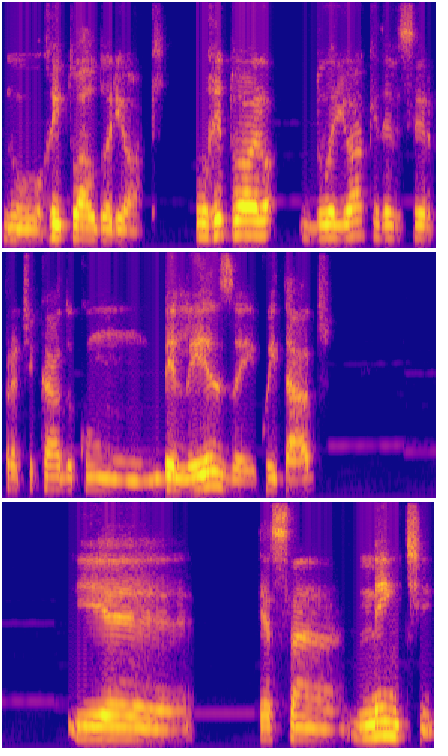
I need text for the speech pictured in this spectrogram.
no ritual do Orioque. O ritual do Orioque deve ser praticado com beleza e cuidado, e é essa mente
